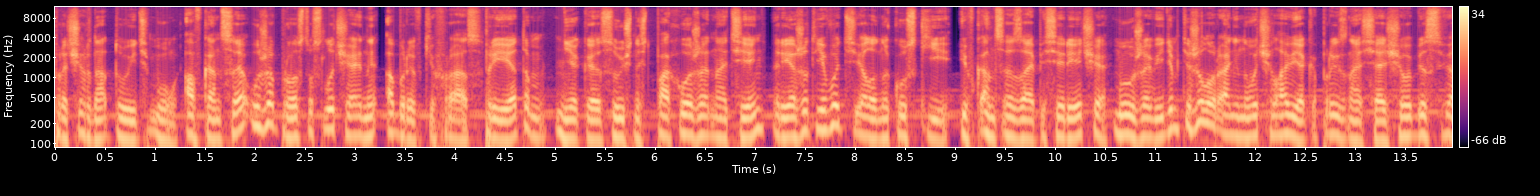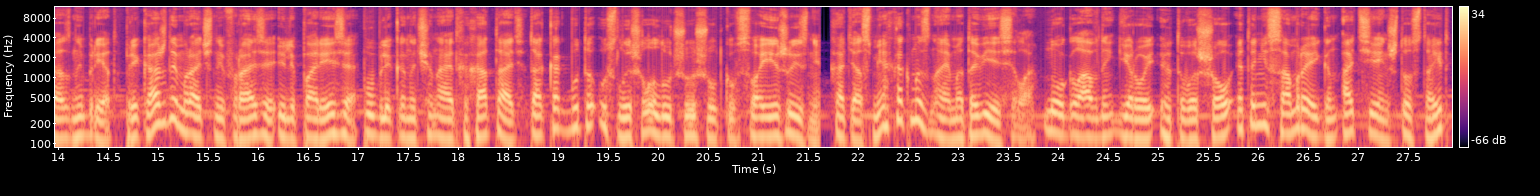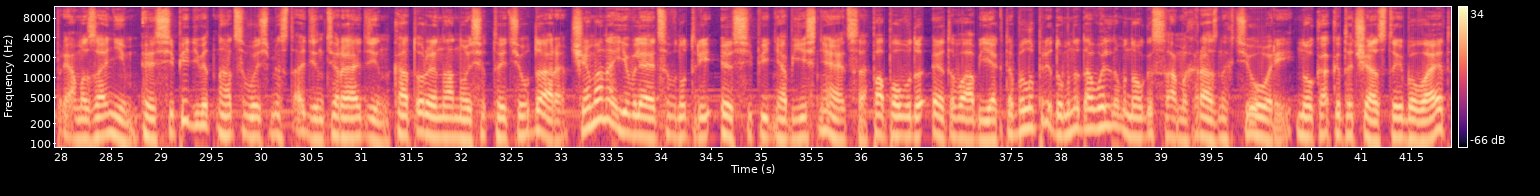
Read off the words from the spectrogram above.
про черноту и тьму, а в конце уже просто случайные обрывки фраз. При этом некая сущность, похожая на тень, режет его тело на куски, и в конце записи речи мы уже видим тяжело раненого человека, произносящего бессвязный бред. При каждой мрачной фразе или порезе публика начинает хохотать, так как будто услышала лучшую шутку в своей жизни. Хотя смех, как мы знаем, это весело. Но главный герой этого шоу это не сам Рейган, а тень, что стоит прямо за ним. SCP-19 81-1, которая наносит эти удары. Чем она является внутри SCP не объясняется. По поводу этого объекта было придумано довольно много самых разных теорий. Но как это часто и бывает,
